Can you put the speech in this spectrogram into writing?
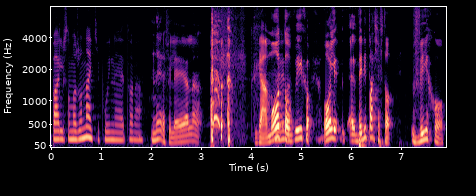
πάλι στο μαζονάκι που είναι τώρα. Ναι ρε φίλε, αλλά... Γαμώ Δεν το ήταν- βήχο. Όλοι... ε, δεν υπάρχει αυτό. Βήχω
